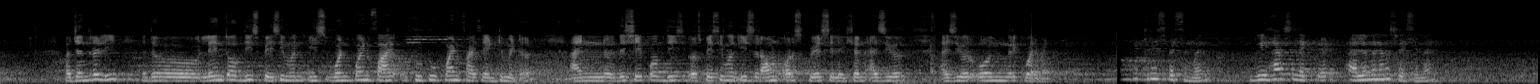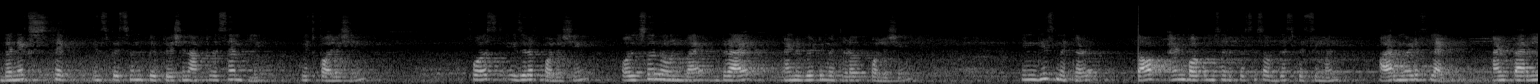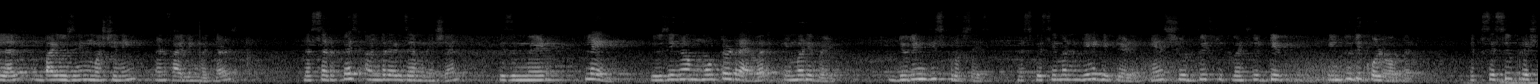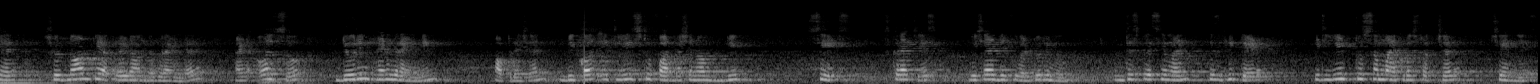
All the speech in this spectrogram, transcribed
Uh, generally, the length of this specimen is 1.5 to 2.5 centimeter, and the shape of this uh, specimen is round or square selection as your as your own requirement. The three specimen, we have selected aluminum specimen. The next step in specimen preparation after sampling is polishing. First is rough polishing, also known by dry and wet method of polishing. In this method, top and bottom surfaces of the specimen are made flat and parallel by using machining and filing methods. The surface under examination is made plain using a motor driver emery bed. During this process, the specimen get heated, hence should be frequently dipped into the cold water. Excessive pressure should not be applied on the grinder and also during hand grinding operation because it leads to formation of deep seeds, scratches which are difficult to remove. If the specimen is heated, it leads to some microstructure changes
